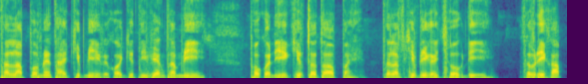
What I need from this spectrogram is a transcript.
สำหรับผมในถ่ายคลิปนี้ก็ขอจุติเพียงเทำนี้พบกันอีกคลิปต่อๆไปสำหรับคลิปนี้ก็โชคดี สวัสดีครับ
